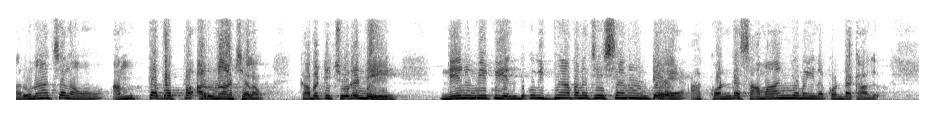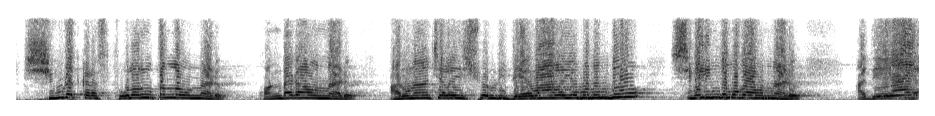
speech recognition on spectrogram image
అరుణాచలం అంత గొప్ప అరుణాచలం. కాబట్టి చూడండి నేను మీకు ఎందుకు విజ్ఞాపన చేశాను అంటే ఆ కొండ సామాన్యమైన కొండ కాదు. శివుడు అక్కడ స్థూల రూపంలో ఉన్నాడు కొండగా ఉన్నాడు. అరుణాచలేశ్వరుడి దేవాలయమునందు శివలింగముగా ఉన్నాడు. అదే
